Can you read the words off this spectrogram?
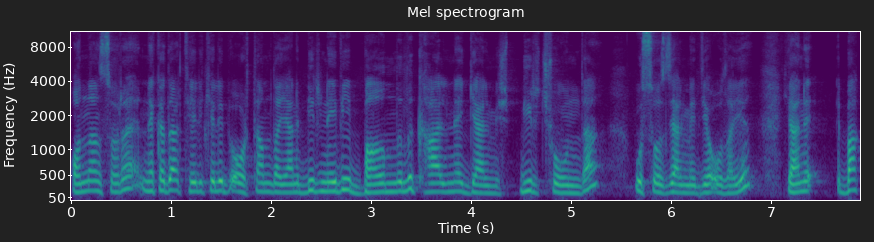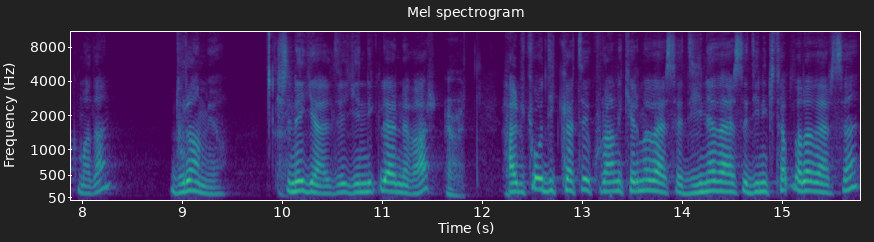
Ondan sonra ne kadar tehlikeli bir ortamda yani bir nevi bağımlılık haline gelmiş birçoğunda bu sosyal medya olayı. Yani bakmadan duramıyor. İşte ne geldi, yenilikler ne var? Evet. Halbuki o dikkati Kur'an-ı Kerim'e verse, dine verse, dini kitaplara verse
